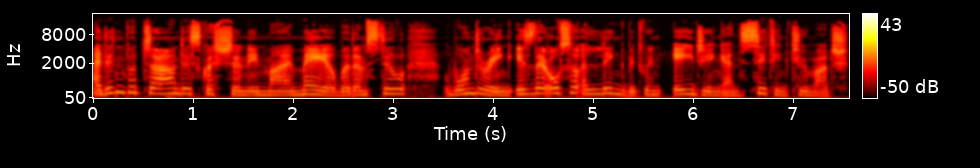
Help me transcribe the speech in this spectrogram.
I didn't put down this question in my mail, but I'm still wondering is there also a link between aging and sitting too much?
